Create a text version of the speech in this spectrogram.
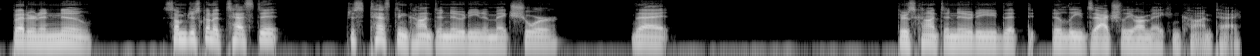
It's better than new. So I'm just going to test it, just testing continuity to make sure that there's continuity that the leads actually are making contact.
